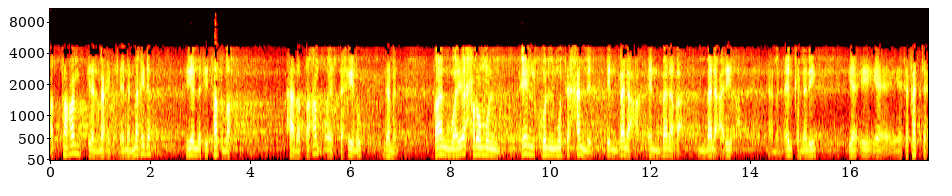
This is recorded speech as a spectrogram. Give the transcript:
الطعم إلى المعدة لأن المعدة هي التي تطبخ هذا الطعام ويستحيل دما. قال ويحرم العلك المتحلل إن بلع إن بلغ إن بلع ريقه. يعني العلك الذي يتفتت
